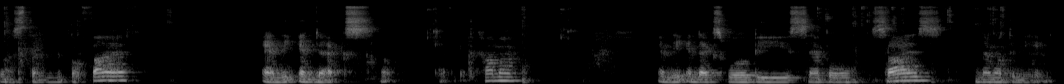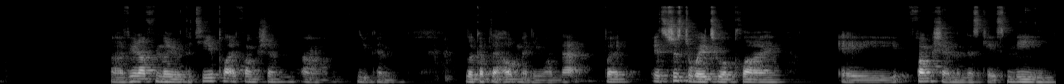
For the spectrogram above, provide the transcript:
less than 0.5 and the index, oh, can't forget the comma, and the index will be sample size, and I want the mean. Uh, if you're not familiar with the t-apply function, um, you can look up the help menu on that. But it's just a way to apply a function, in this case mean,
